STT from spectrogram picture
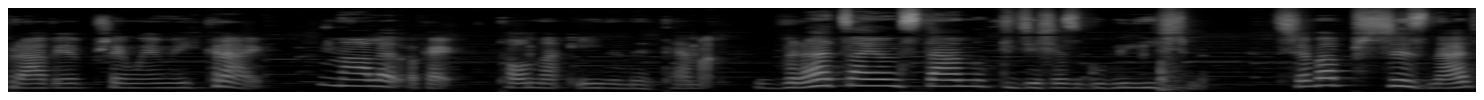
prawie przejmujemy ich kraj. No ale okej, okay, to na inny temat. Wracając tam, gdzie się zgubiliśmy. Trzeba przyznać,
